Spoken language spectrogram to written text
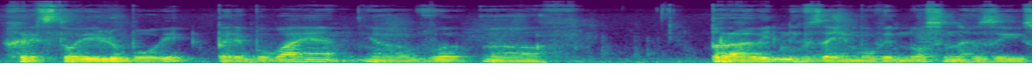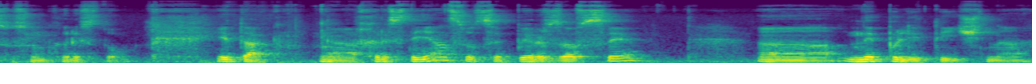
Христовій любові, перебуває в правильних взаємовідносинах з Ісусом Христом. І так, християнство це перш за все не політична,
